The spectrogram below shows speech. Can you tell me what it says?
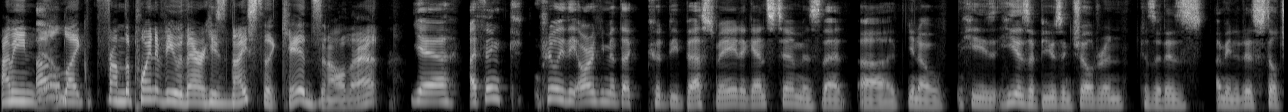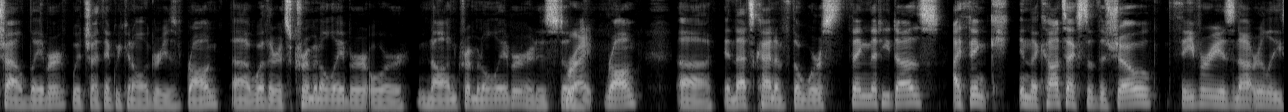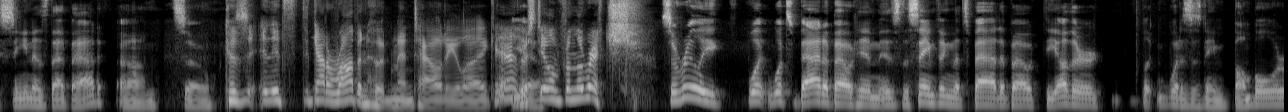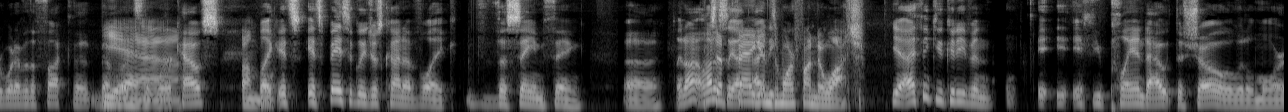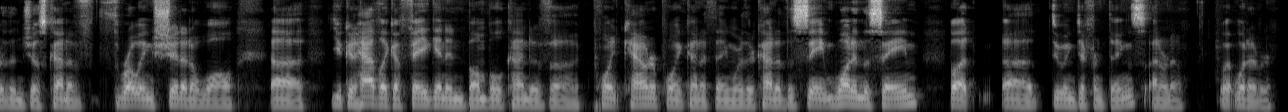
I mean, Um, like from the point of view there, he's nice to the kids and all that. Yeah, I think really the argument that could be best made against him is that uh, you know, he he is abusing children because it is I mean, it is still child labor, which I think we can all agree is wrong. Uh, whether it's criminal labor or non-criminal labor, it is still Right. wrong. Uh, and that's kind of the worst thing that he does. I think in the context of the show, thievery is not really seen as that bad. Um, so Because it's got a Robin Hood mentality. Like, yeah, Yeah. they're stealing from the rich. So really, what what's bad about him is the same thing that's bad about the other. What is his name? Bumble or whatever the fuck that, that runs the workhouse. Bumble. Like it's it's basically just kind of like the same thing. Uh, and I, Except honestly, I, I, Fagin's more fun to watch. yeah, I think you could even i- i- if you planned out the show a little more than just kind of throwing shit at a wall. Uh, you could have like a Fagin and Bumble kind of uh, point counterpoint kind of thing where they're kind of the same, one and the same, but uh, doing different things. I don't know. Wh- whatever.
